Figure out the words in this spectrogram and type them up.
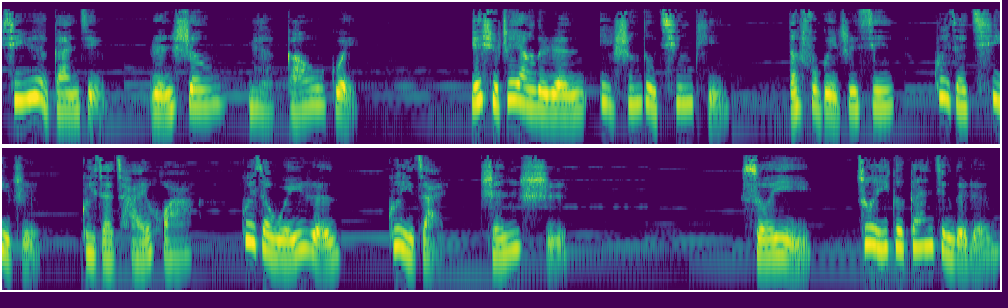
心越干净，人生越高贵。也许这样的人一生都清贫，但富贵之心贵在气质，贵在才华，贵在为人，贵在。真实，所以做一个干净的人，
